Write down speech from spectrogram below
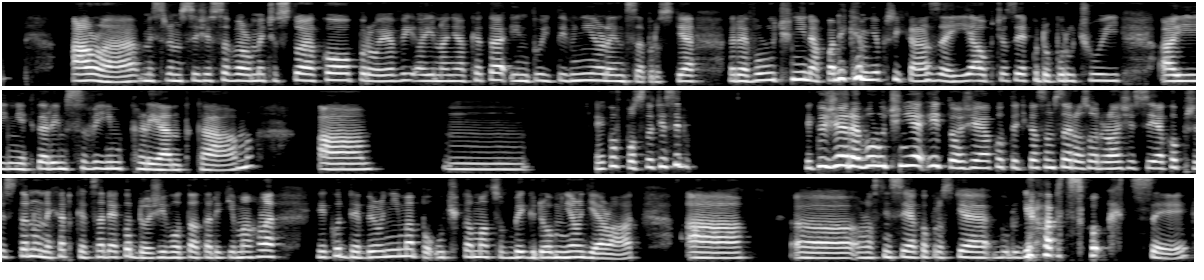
ale myslím si, že se velmi často jako projeví i na nějaké té intuitivní lince. Prostě revoluční napady ke mně přicházejí a občas jako doporučují i některým svým klientkám a mm, jako v podstatě si Jakože revoluční je i to, že jako teďka jsem se rozhodla, že si jako přestanu nechat kecat jako do života tady těmahle jako debilníma poučkama, co by kdo měl dělat a uh, vlastně si jako prostě budu dělat, co chci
